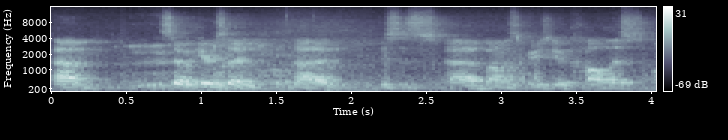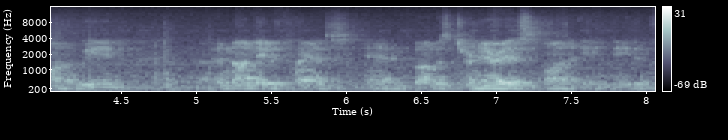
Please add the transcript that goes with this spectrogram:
Um, so here's a, uh, this is uh, Bombus griseocollis on a weed, a non-native plant, and Bombus ternarius on a native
